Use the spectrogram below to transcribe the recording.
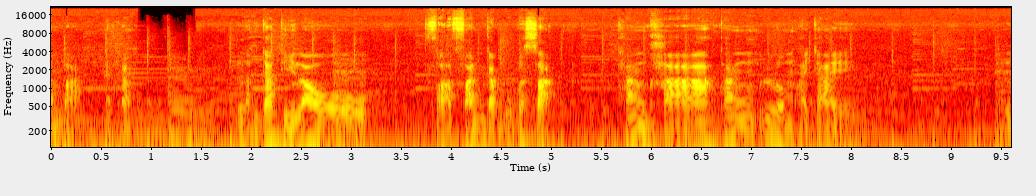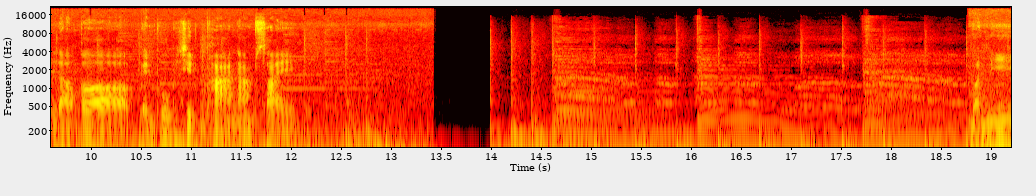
ลำบากนะครับ หลังจากที่เราฝ่าฟันกับอุปสรรค ทั้งขาทั้งลมหายใจ เราก็เป็นผู้พิชิตผาน้ำไซวันนี้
